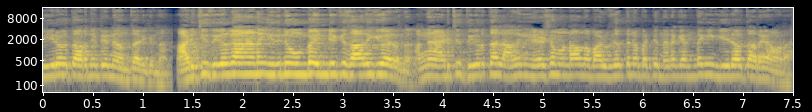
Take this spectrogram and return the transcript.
കീരോ തറഞ്ഞിട്ട് തന്നെ സംസാരിക്കുന്നത് അടിച്ച് തീർക്കാനാണെങ്കിൽ ഇതിനു മുമ്പ് ഇന്ത്യയ്ക്ക് സാധിക്കുമായിരുന്നു. അങ്ങനെ അടിച്ച് തീർത്താൽ അതിന് ശേഷം ഉണ്ടാകുന്ന ഭവിഷ്യത്തിനെ പറ്റി നിനക്ക് എന്തെങ്കിലും കീരവത്ത് അവിടെ?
